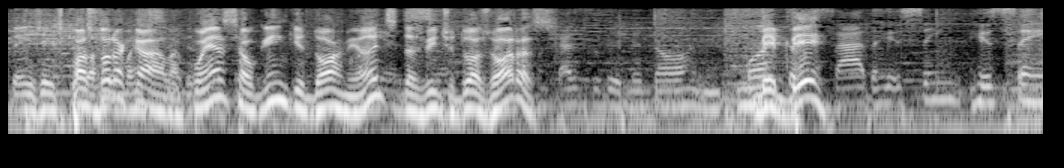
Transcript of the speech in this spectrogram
Tem gente que Pastora Carla, cedo. conhece alguém que dorme antes das 22 horas? Casa do bebê dorme. Mãe bebê? cansada, recém, recém,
